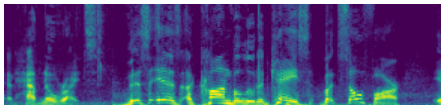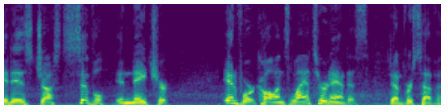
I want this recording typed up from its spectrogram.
and have no rights. This is a convoluted case, but so far it is just civil in nature. In Fort Collins, Lance Hernandez, Denver 7.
